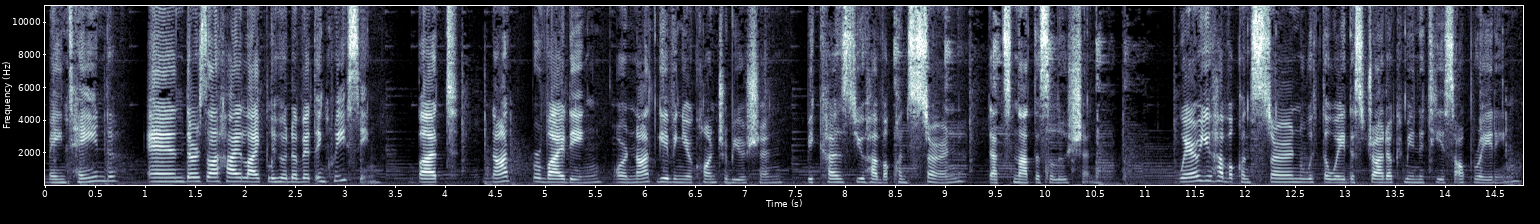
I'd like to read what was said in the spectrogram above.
maintained and there's a high likelihood of it increasing. But not providing or not giving your contribution because you have a concern, that's not the solution. Where you have a concern with the way the strata community is operating,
